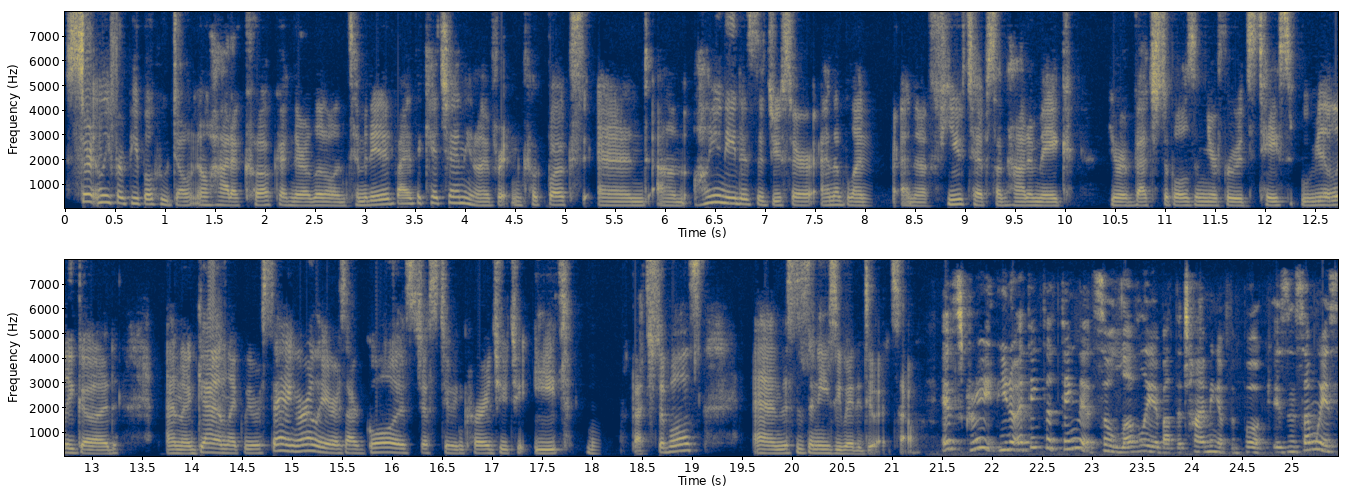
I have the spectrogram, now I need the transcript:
certainly for people who don't know how to cook and they're a little intimidated by the kitchen you know i've written cookbooks and um, all you need is a juicer and a blender and a few tips on how to make your vegetables and your fruits taste really good. And again like we were saying earlier is our goal is just to encourage you to eat more vegetables and this is an easy way to do it so. It's great. You know i think the thing that's so lovely about the timing of the book is in some ways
